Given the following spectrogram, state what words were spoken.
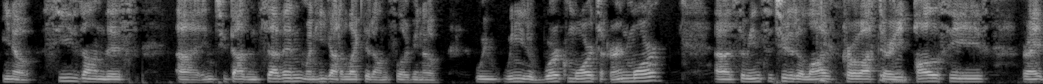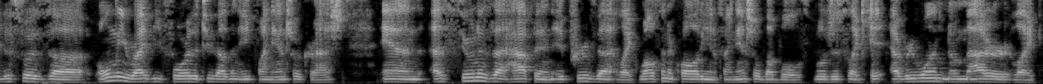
you know, seized on this uh, in 2007 when he got elected on the slogan of "We we need to work more to earn more." Uh, so he instituted a lot of pro austerity policies. Right, this was uh, only right before the 2008 financial crash. And as soon as that happened, it proved that like wealth inequality and financial bubbles will just like hit everyone, no matter like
